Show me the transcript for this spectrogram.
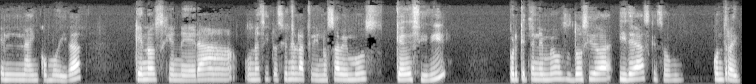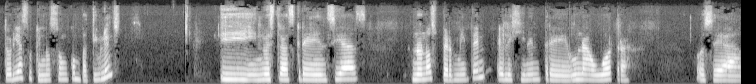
en la incomodidad que nos genera una situación en la que no sabemos qué decidir porque tenemos dos ideas que son contradictorias o que no son compatibles y nuestras creencias no nos permiten elegir entre una u otra. O sea,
